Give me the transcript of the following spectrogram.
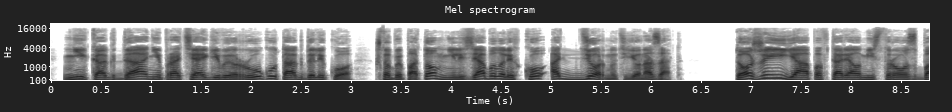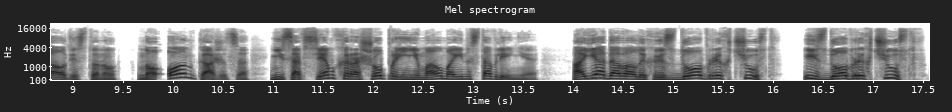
— «никогда не протягивай руку так далеко, чтобы потом нельзя было легко отдернуть ее назад. Тоже и я повторял мистеру Осбалдистону, но он, кажется, не совсем хорошо принимал мои наставления, а я давал их из добрых чувств, из добрых чувств.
